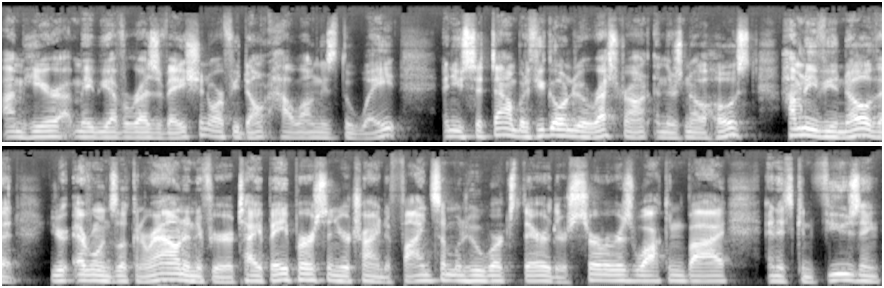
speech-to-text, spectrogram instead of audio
I'm here. Maybe you have a reservation, or if you don't, how long is the wait?" And you sit down. But if you go into a restaurant and there's no host, how many of you know that you're everyone's looking around, and if you're a Type A person, you're trying to find someone who works there. There's servers walking by, and it's confusing.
